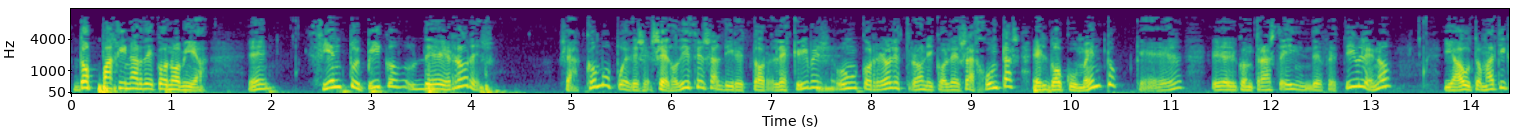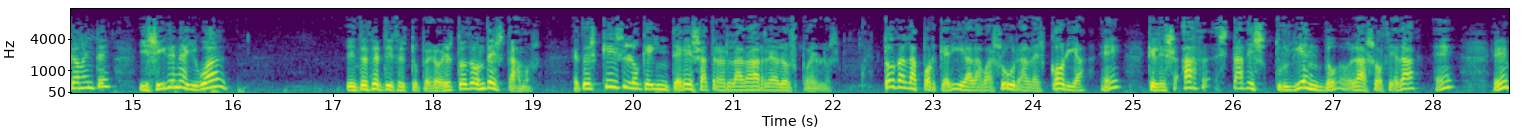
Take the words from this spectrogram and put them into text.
dos páginas de economía, ¿eh? ciento y pico de errores. O sea, ¿cómo puede ser? Se lo dices al director, le escribes un correo electrónico, les adjuntas el documento, que es el contraste indefectible, ¿no? Y automáticamente, y siguen igual. Y entonces dices tú, pero ¿esto dónde estamos? Entonces, ¿qué es lo que interesa trasladarle a los pueblos? Toda la porquería, la basura, la escoria, ¿eh? que les está destruyendo la sociedad, ¿eh? ¿Eh?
